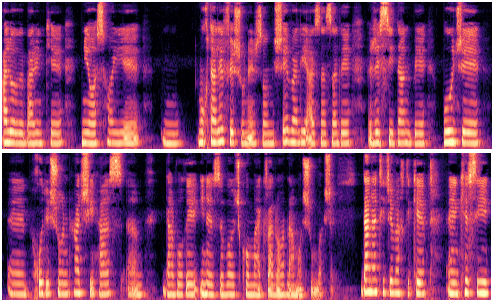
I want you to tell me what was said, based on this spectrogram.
علاوه بر اینکه نیازهای مختلفشون ارضا میشه ولی از نظر رسیدن به اوج خودشون هر چی هست در واقع این ازدواج کمک و راهنماشون باشه. در نتیجه وقتی که کسی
